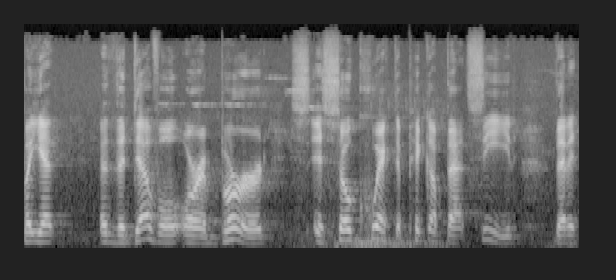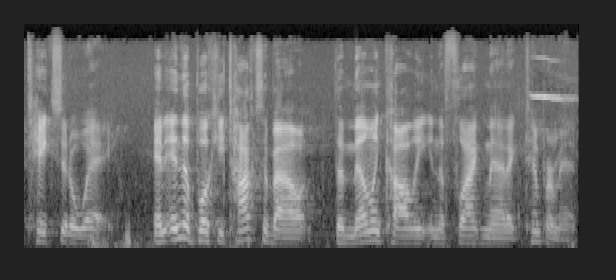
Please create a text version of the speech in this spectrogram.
but yet uh, the devil or a bird is so quick to pick up that seed that it takes it away. And in the book, he talks about the melancholy and the phlegmatic temperament.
